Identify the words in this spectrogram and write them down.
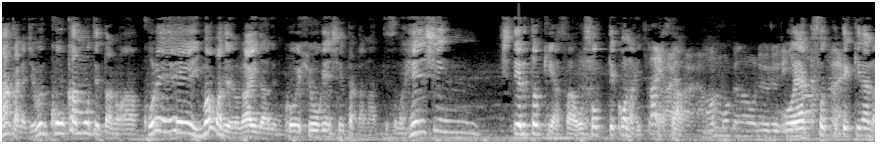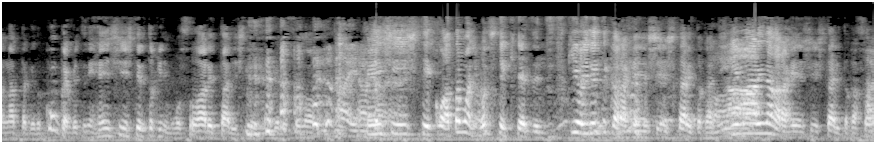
なんかね、自分好感持ってたのは、これ、今までのライダーでもこういう表現してたかなって、その変身してる時はさ、襲ってこないとかさ、。暗黙のルールお約束的なのがあったけど、今回別に変身してる時にも襲われたりしてるんだけど、その、変身して、こう頭に落ちてきたやつに頭突きを入れてから変身したりとか、逃げ回りながら変身したりとか、その。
